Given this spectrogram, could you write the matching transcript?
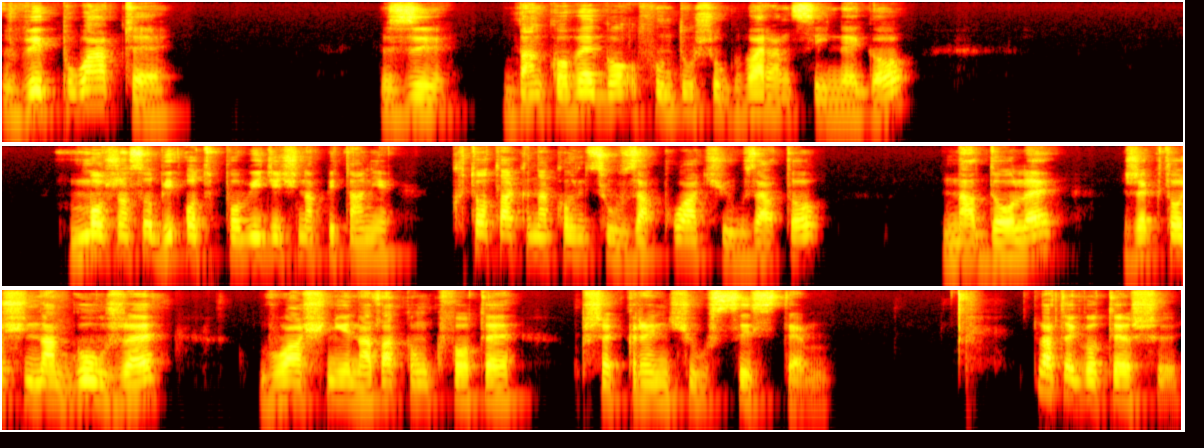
wypłatę z Bankowego Funduszu Gwarancyjnego można sobie odpowiedzieć na pytanie, kto tak na końcu zapłacił za to na dole, że ktoś na górze właśnie na taką kwotę przekręcił system. Dlatego też y,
